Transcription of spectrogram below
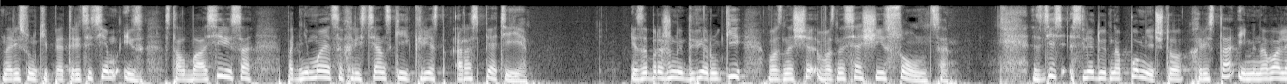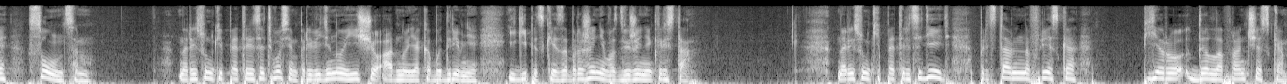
на рисунке 5.37 из столба Осириса поднимается христианский крест распятие. Изображены две руки, возносящие солнце. Здесь следует напомнить, что Христа именовали солнцем. На рисунке 5.38 приведено еще одно якобы древнее египетское изображение воздвижения креста. На рисунке 5.39 представлена фреска Пьеро делла Франческо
